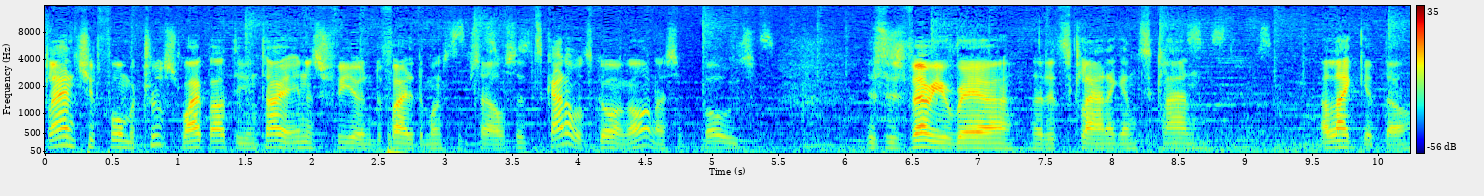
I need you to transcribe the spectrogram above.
Clans should form a truce, wipe out the entire inner sphere and divide it amongst themselves. It's kind of what's going on, I suppose. This is very rare that it's clan against clan. I like it though.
